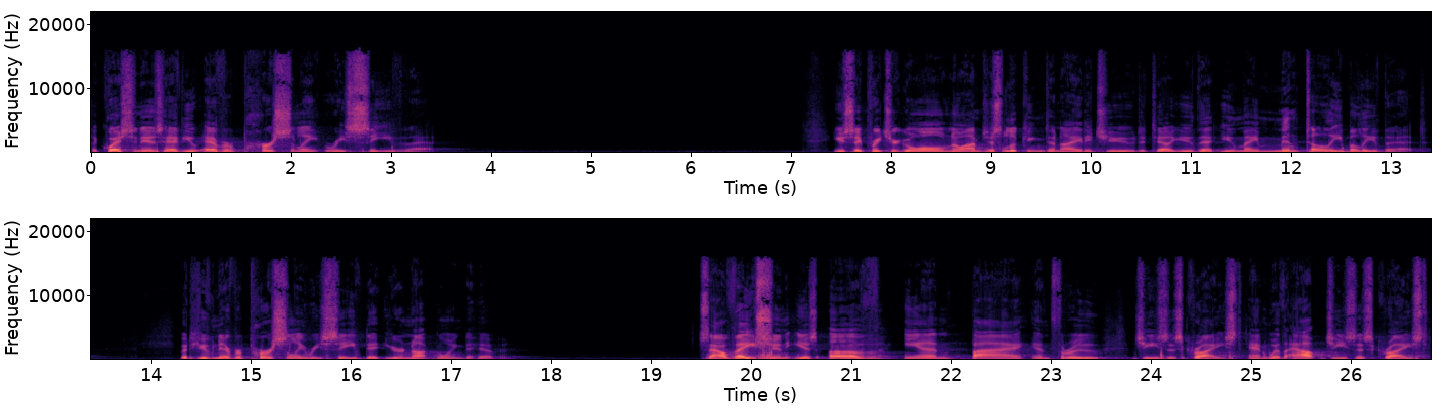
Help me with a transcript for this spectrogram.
The question is have you ever personally received that? You say, Preacher, go on. No, I'm just looking tonight at you to tell you that you may mentally believe that. But if you've never personally received it, you're not going to heaven. Salvation is of, in, by, and through Jesus Christ. And without Jesus Christ,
